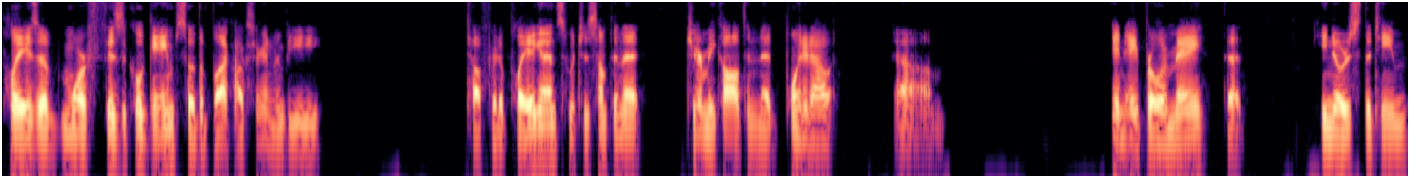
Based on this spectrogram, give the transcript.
plays a more physical game. So the Blackhawks are going to be tougher to play against, which is something that Jeremy Colliton had pointed out um, in April or May that he noticed the team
